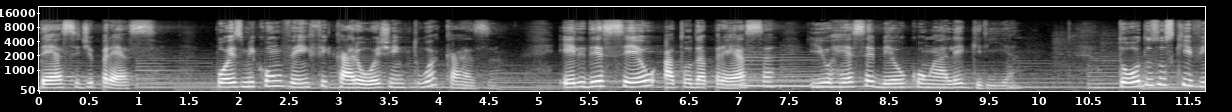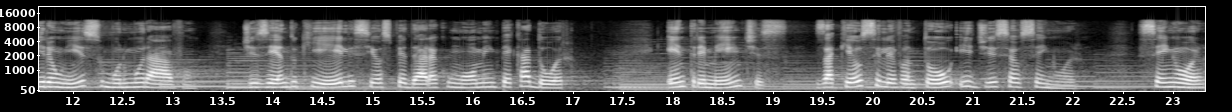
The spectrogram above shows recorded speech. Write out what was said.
desce depressa, pois me convém ficar hoje em tua casa. Ele desceu a toda pressa e o recebeu com alegria. Todos os que viram isso murmuravam, dizendo que ele se hospedara com um homem pecador. Entre mentes, Zaqueu se levantou e disse ao Senhor: Senhor,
